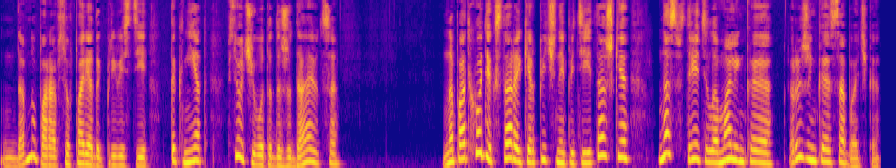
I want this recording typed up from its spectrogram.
давно пора все в порядок привести. Так нет, все чего-то дожидаются». На подходе к старой кирпичной пятиэтажке нас встретила маленькая рыженькая собачка.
